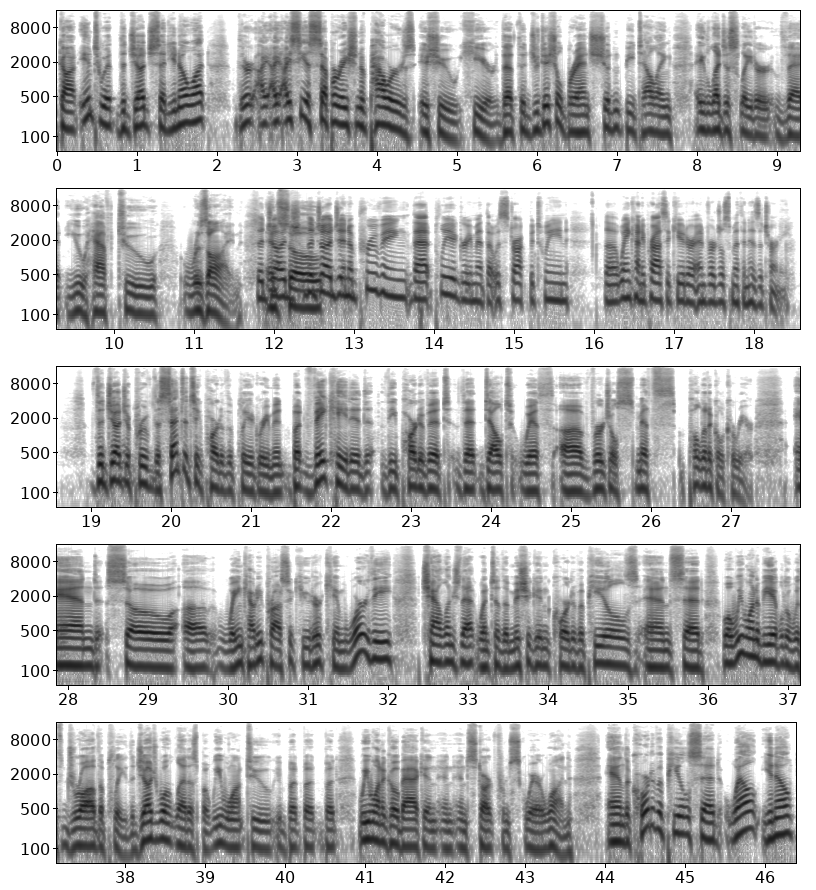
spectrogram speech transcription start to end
got into it, the judge said, "You know what? There, I, I, see a separation of powers issue here. That the judicial branch shouldn't be telling a legislator that you have to resign." The judge, so, the judge, in approving that plea agreement that was struck between the Wayne County prosecutor and Virgil Smith and his attorney. The judge approved the sentencing part of the plea agreement, but vacated the part of it that dealt with uh, Virgil Smith's political career. And so uh, Wayne County prosecutor Kym Worthy challenged that, went to the Michigan Court of Appeals and said, "Well, we want to be able to withdraw the plea. The judge won't let us, but we want to, but but but we want to go back and, and, and start from square one." And the Court of Appeals said, "Well, you know,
